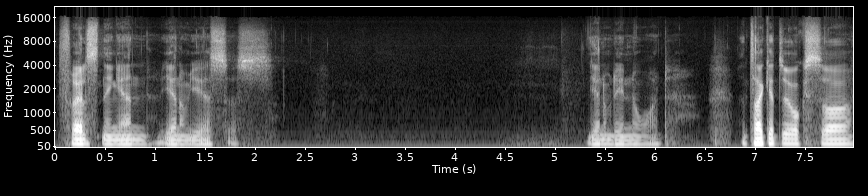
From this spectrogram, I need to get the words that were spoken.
frälsningen genom Jesus. Genom din nåd. Tack att du också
